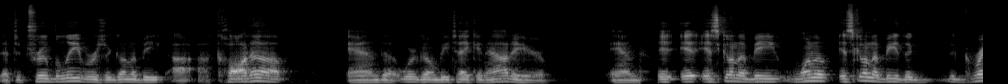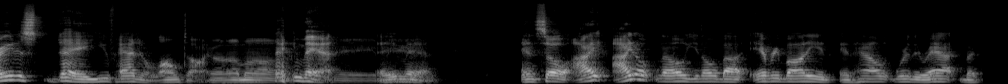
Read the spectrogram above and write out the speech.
that the true believers are going to be uh, uh, caught up and uh, we're going to be taken out of here and it, it, it's going to be one of it's going to be the the greatest day you've had in a long time. Come on. amen. Amen. And so i i don't know you know about everybody and, and how where they're at but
